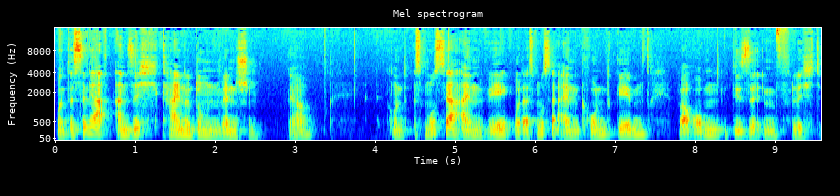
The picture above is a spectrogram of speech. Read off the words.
Und es sind ja an sich keine dummen Menschen. Ja? Und es muss ja einen Weg oder es muss ja einen Grund geben, warum diese Impfpflicht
